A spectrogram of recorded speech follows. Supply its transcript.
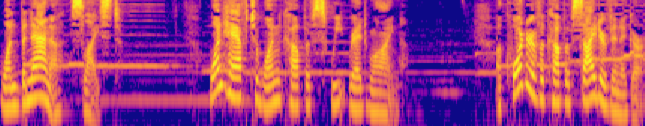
one banana sliced, one half to one cup of sweet red wine a quarter of a cup of cider vinegar,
